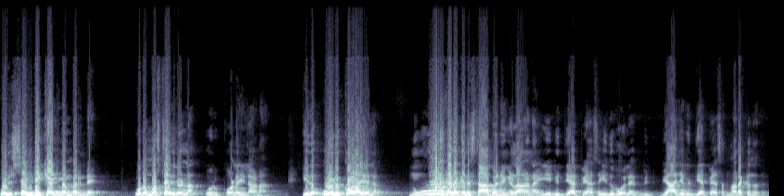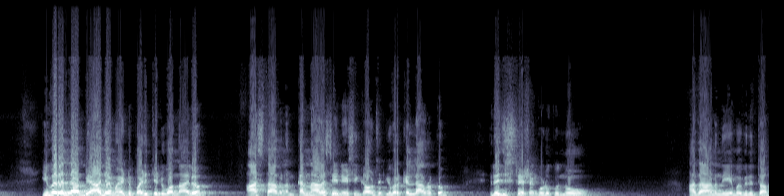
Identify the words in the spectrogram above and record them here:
ഒരു സിൻഡിക്കേറ്റ് മെമ്പറിന്റെ ഉടമസ്ഥതയിലുള്ള ഒരു കോളേജിലാണ് ഇത് ഒരു കോളേജല്ല നൂറുകണക്കിന് സ്ഥാപനങ്ങളാണ് ഈ വിദ്യാഭ്യാസം ഇതുപോലെ വ്യാജ വിദ്യാഭ്യാസം നടക്കുന്നത് ഇവരെല്ലാം വ്യാജമായിട്ട് പഠിച്ചിട്ട് വന്നാലും ആ സ്ഥാപനം കർണാടക സ്റ്റേറ്റ് നഴ്സിംഗ് കൗൺസിൽ ഇവർക്കെല്ലാവർക്കും രജിസ്ട്രേഷൻ കൊടുക്കുന്നു. അതാണ് നിയമവിരുദ്ധം.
